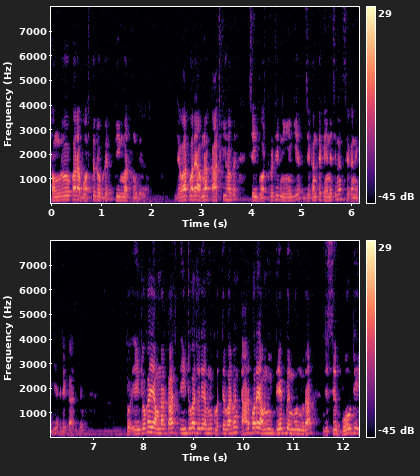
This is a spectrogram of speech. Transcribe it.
সংগ্রহ করা বস্ত্রের উপরে তিনবার ফুঁ দেবেন। দেওয়ার পরে আপনার কাজ কি হবে? সেই বস্ত্রটি নিয়ে গিয়ে যেখান থেকে এনেছিলেন সেখানে গিয়ে রেখে আসবেন। তো এইটুকাই আপনার কাজ, এইটুকা যদি আপনি করতে পারবেন, তারপরে আপনি দেখবেন বন্ধুরা যে সে বৌদি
